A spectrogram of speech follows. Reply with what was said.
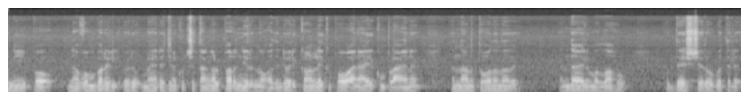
ഇനിയിപ്പോൾ നവംബറിൽ ഒരു മാരേജിനെ കുറിച്ച് തങ്ങൾ പറഞ്ഞിരുന്നു. അതിന്റെ ഒരുക്കങ്ങളിലേക്ക് പോകാനായിരിക്കും പ്ലാന് എന്നാണ് തോന്നുന്നത്. എന്തായാലും അള്ളാഹു ഉദ്ദേശിച്ച രൂപത്തിൽ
